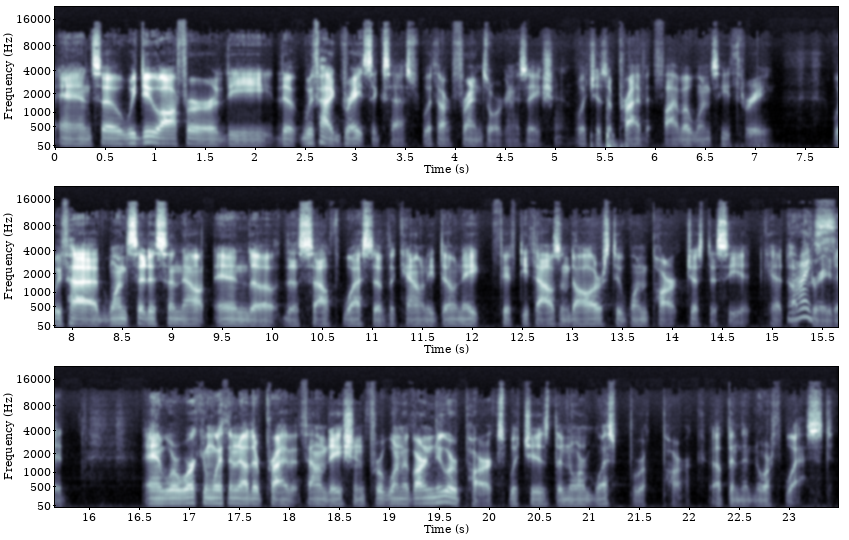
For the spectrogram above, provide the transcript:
And so we do offer the the we've had great success with our friends organization, which is a private 501c3. We've had one citizen out in the, the southwest of the county donate $50,000 to one park just to see it get Nice. upgraded. And we're working with another private foundation for one of our newer parks, which is the Norm Westbrook Park up in the northwest.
